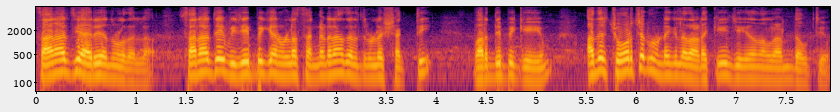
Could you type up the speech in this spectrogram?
സ്ഥാനാർത്ഥി ആര് എന്നുള്ളതല്ല. സ്ഥാനാർത്ഥിയെ വിജയിപ്പിക്കാനുള്ള സംഘടനാ തലത്തിലുള്ള ശക്തി വർദ്ധിപ്പിക്കുകയും അത് ചോർച്ചകളുണ്ടെങ്കിൽ അത് അടയ്ക്കുകയും ചെയ്യുക എന്നുള്ളതാണ് ദൗത്യം.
